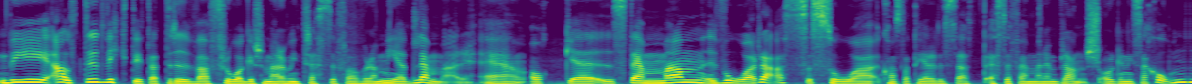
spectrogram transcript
Det är alltid viktigt att driva frågor som är av intresse för våra medlemmar. Eh, och i stämman i våras så konstaterades att SFM är en branschorganisation.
